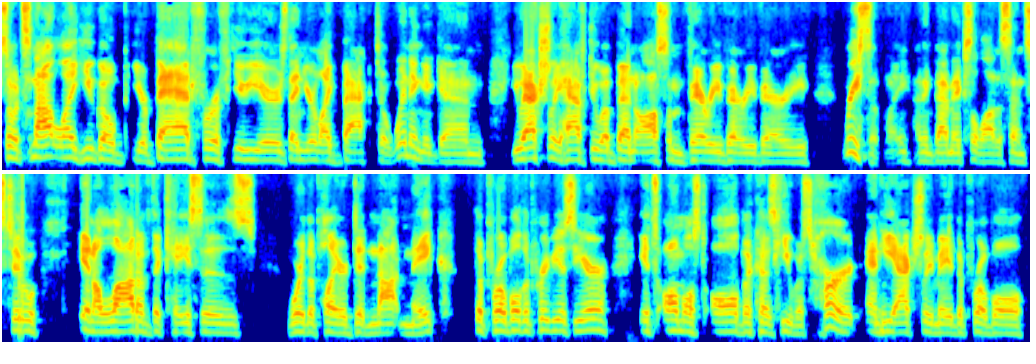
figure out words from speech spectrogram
So it's not like you go, you're bad for a few years, then you're like back to winning again. You actually have to have been awesome very, very, very recently. I think that makes a lot of sense too. In a lot of the cases, where the player did not make the Pro Bowl the previous year, it's almost all because he was hurt and he actually made the Pro Bowl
